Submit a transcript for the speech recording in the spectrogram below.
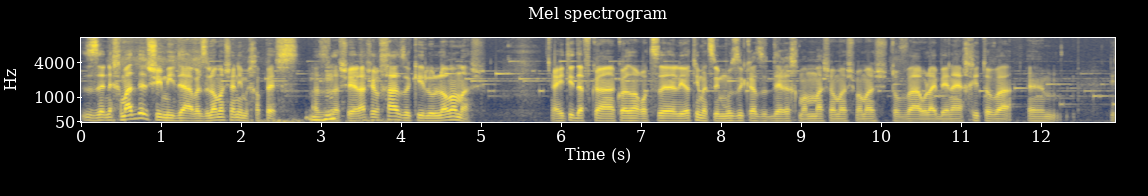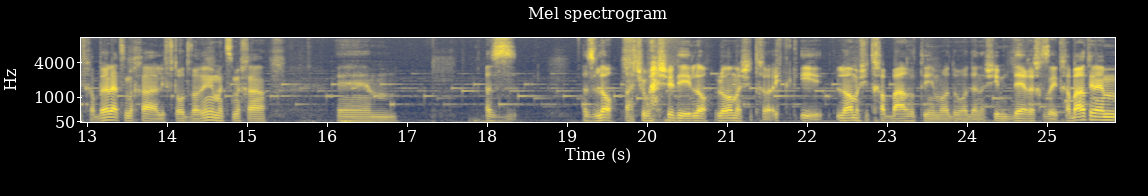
זה נחמד באיזושהי מידה, אבל זה לא מה שאני מחפש. Mm-hmm. אז השאלה שלך זה כאילו לא ממש. הייתי דווקא כל הזמן רוצה להיות עם עצמי, מוזיקה זה דרך ממש ממש ממש טובה, אולי בעיניי הכי טובה. אמ, להתחבר לעצמך, לפתור דברים עם עצמך. אמ, אז אז לא, התשובה שלי היא לא, לא ממש, התח... היא... לא ממש התחברתי עם עוד ועוד אנשים דרך זה, התחברתי להם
